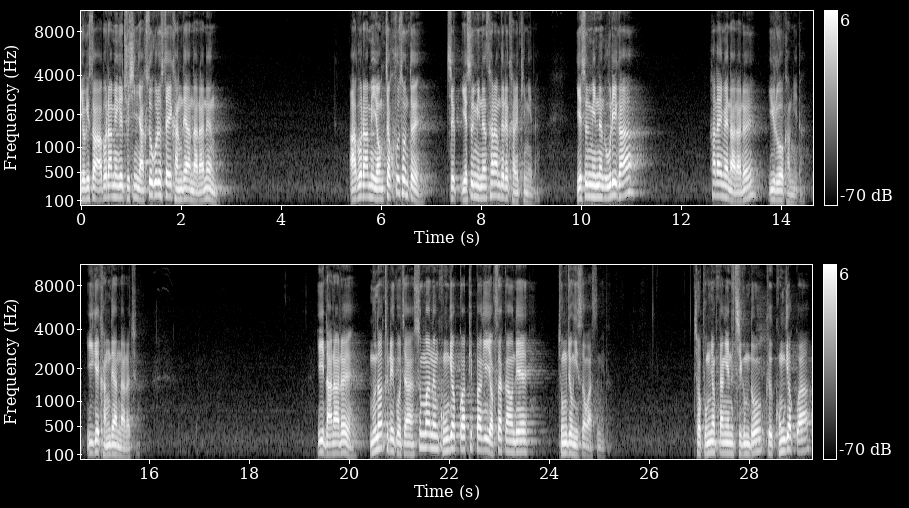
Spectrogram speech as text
여기서 아브라함에게 주신 약속으로서의 강대한 나라는 아브라함의 영적 후손들, 즉 예수 믿는 사람들을 가리킵니다. 예수 믿는 우리가 하나님의 나라를 이루어 갑니다. 이게 강대한 나라죠. 이 나라를 무너뜨리고자 수많은 공격과 핍박이 역사 가운데 종종 있어 왔습니다. 저 북녘 땅에는 지금도 그 공격과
